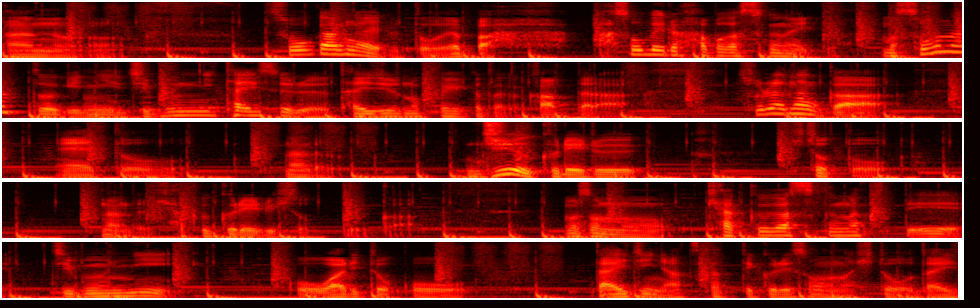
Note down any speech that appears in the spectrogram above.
あのそう考えるとやっぱ遊べる幅が少ないと、まあ、そうなった時に自分に対する体重のかけ方が変わったらそれはなんかえっ、ー、となんだろう10くれる人となんだろう100くれる人、まあ、その客が少なくて自分にこう割とこう大事に扱ってくれそうな人を大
